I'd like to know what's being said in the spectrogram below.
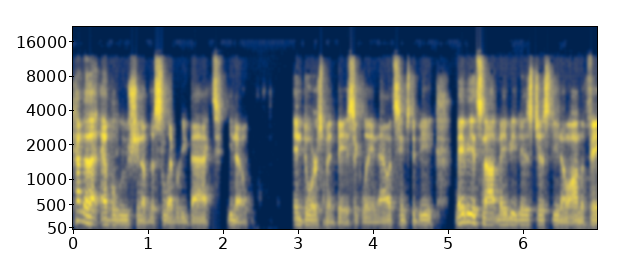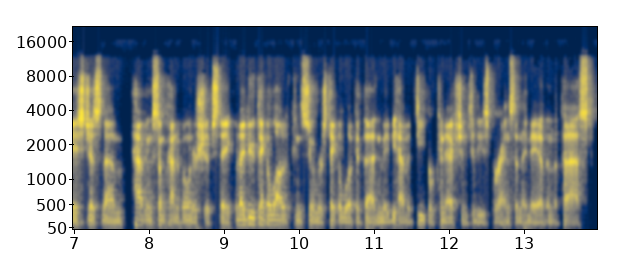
kind of that evolution of the celebrity backed you know endorsement basically and now it seems to be maybe it's not maybe it is just you know on the face just them having some kind of ownership stake but i do think a lot of consumers take a look at that and maybe have a deeper connection to these brands than they may have in the past.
